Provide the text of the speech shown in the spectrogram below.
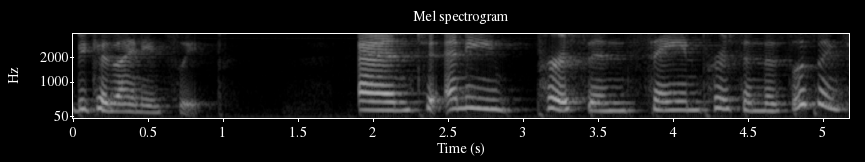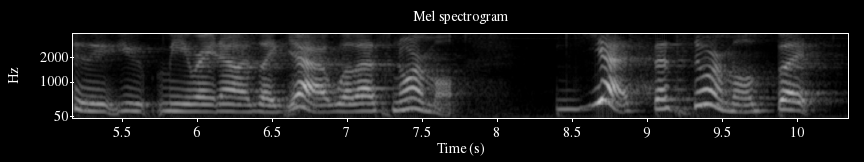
Because I need sleep. And to any person, sane person that's listening to you me right now is like, yeah, well that's normal. Yes, that's normal, but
